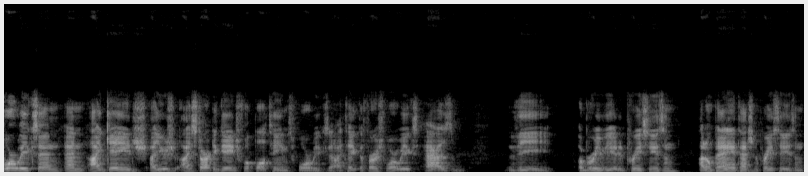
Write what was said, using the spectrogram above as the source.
four weeks in, and I gauge. I usually I start to gauge football teams four weeks in. I take the first four weeks as the abbreviated preseason. I don't pay any attention to preseason,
